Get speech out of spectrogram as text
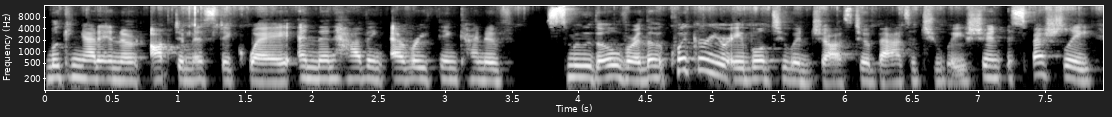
looking at it in an optimistic way and then having everything kind of smooth over, the quicker you're able to adjust to a bad situation, especially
